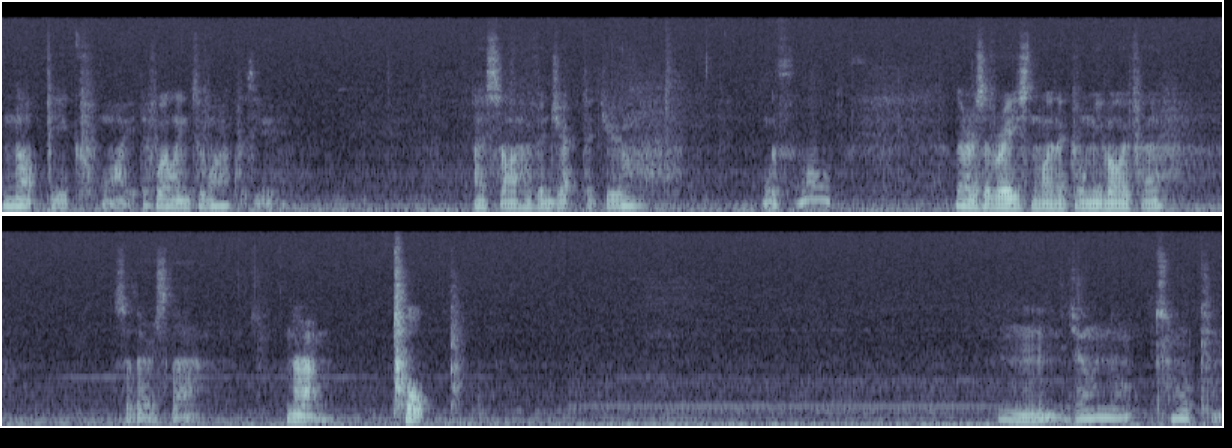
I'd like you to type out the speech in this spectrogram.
not be quite willing to work with you. As I have injected you with, well, there is a reason why they call me Viper. So there is that. Now, talk. Hmm, you're not talking.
